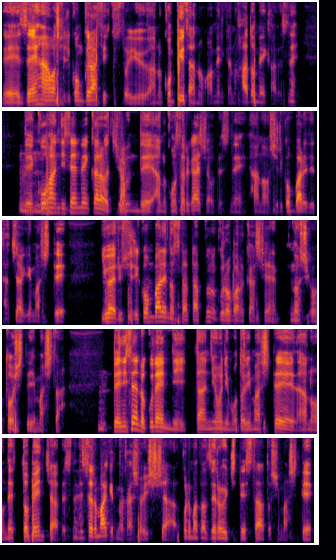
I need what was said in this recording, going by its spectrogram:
えー前半はシリコングラフィックスというあのコンピューターのアメリカのハードメーカーですね。で、後半2000年からは自分であのコンサル会社をですね、あのシリコンバレーで立ち上げまして、いわゆるシリコンバレーのスタートアップのグローバル化支援の仕事をしていました。うん。で、2006年に一旦日本に戻りまして、あのネットベンチャーですね、デジタルマーケットの会社を1社、これまた01でスタートしまして、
